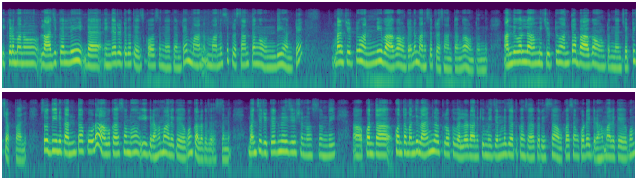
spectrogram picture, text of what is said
ఇక్కడ మనం లాజికల్లీ డ ఇండైరెక్ట్గా తెలుసుకోవాల్సింది ఏంటంటే మన మనసు ప్రశాంతంగా ఉంది అంటే మన చుట్టూ అన్నీ బాగా ఉంటేనే మనసు ప్రశాంతంగా ఉంటుంది. అందువల్ల మీ చుట్టూ అంతా బాగా ఉంటుందని చెప్పి చెప్పాలి. సో దీనికంతా కూడా అవకాశము ఈ గ్రహమాలిక యోగం కలగజేస్తుంది. మంచి రికగ్నైజేషన్ వస్తుంది. కొంత కొంతమంది లైమ్లైట్లోకి వెళ్ళడానికి మీ జన్మజాతకం సహకరిస్తే అవకాశం కూడా ఈ గ్రహమాలిక యోగం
